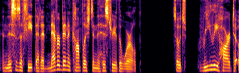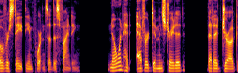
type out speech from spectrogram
and this is a feat that had never been accomplished in the history of the world. So it's really hard to overstate the importance of this finding. No one had ever demonstrated that a drug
